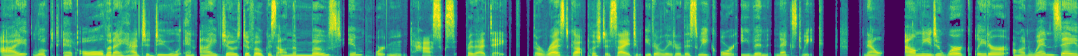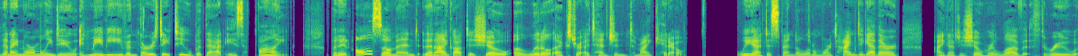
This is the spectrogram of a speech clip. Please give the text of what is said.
I looked at all that I had to do and I chose to focus on the most important tasks for that day. The rest got pushed aside to either later this week or even next week. Now, I'll need to work later on Wednesday than I normally do, and maybe even Thursday too, but that is fine. But it also meant that I got to show a little extra attention to my kiddo. We got to spend a little more time together. I got to show her love through,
